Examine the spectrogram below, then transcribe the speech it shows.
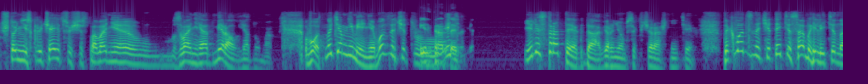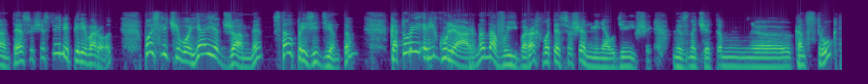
что не исключает существование звания адмирал, я думаю. Вот, но тем не менее, вот, значит... Эти... Или стратег, да, вернемся к вчерашней теме. Так вот, значит, эти самые лейтенанты осуществили переворот, после чего Яя Джамме стал президентом, который регулярно на выборах, вот это совершенно меня удививший, значит, э, конструкт,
